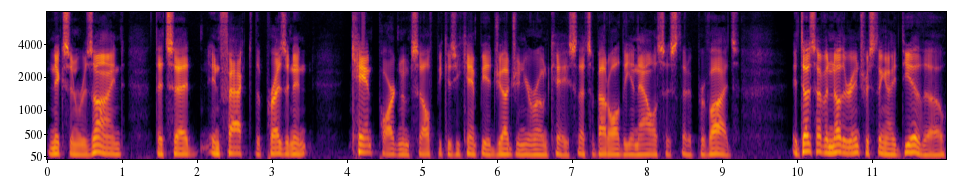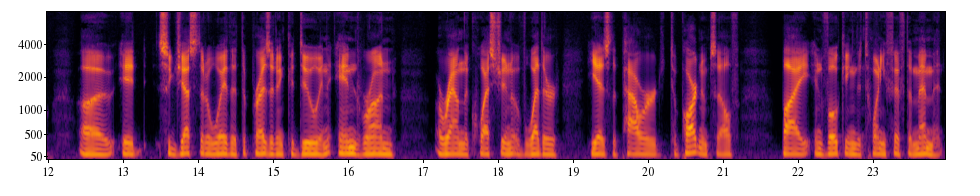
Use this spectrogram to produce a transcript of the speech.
Nixon resigned that said, in fact, the president can't pardon himself because you can't be a judge in your own case. That's about all the analysis that it provides. It does have another interesting idea, though. Uh, it suggested a way that the president could do an end run around the question of whether he has the power to pardon himself by invoking the 25th Amendment.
